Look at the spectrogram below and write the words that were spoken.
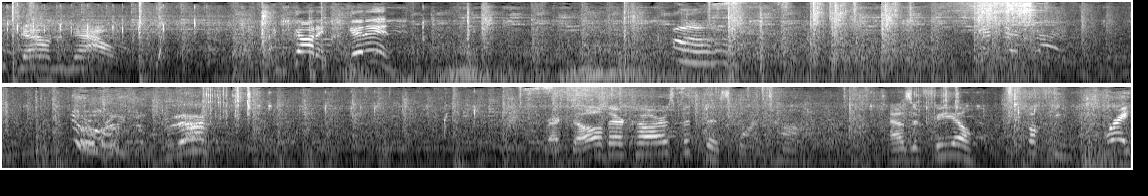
Going down now. Got it. Get in. Uh. Wrecked all their cars but this one, huh? How's it feel? Fucking great.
